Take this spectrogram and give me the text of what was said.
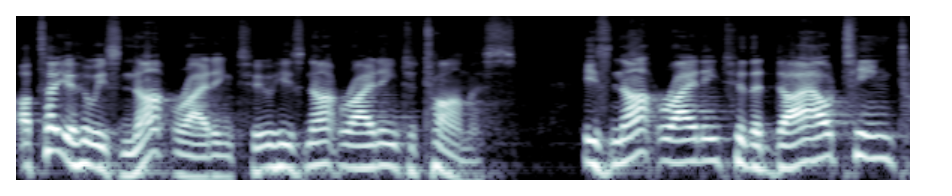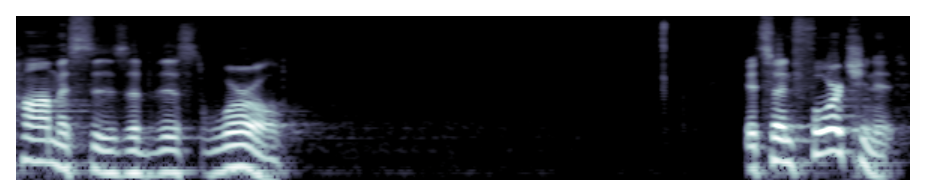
I'll tell you who he's not writing to. He's not writing to Thomas. He's not writing to the doubting Thomases of this world. It's unfortunate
